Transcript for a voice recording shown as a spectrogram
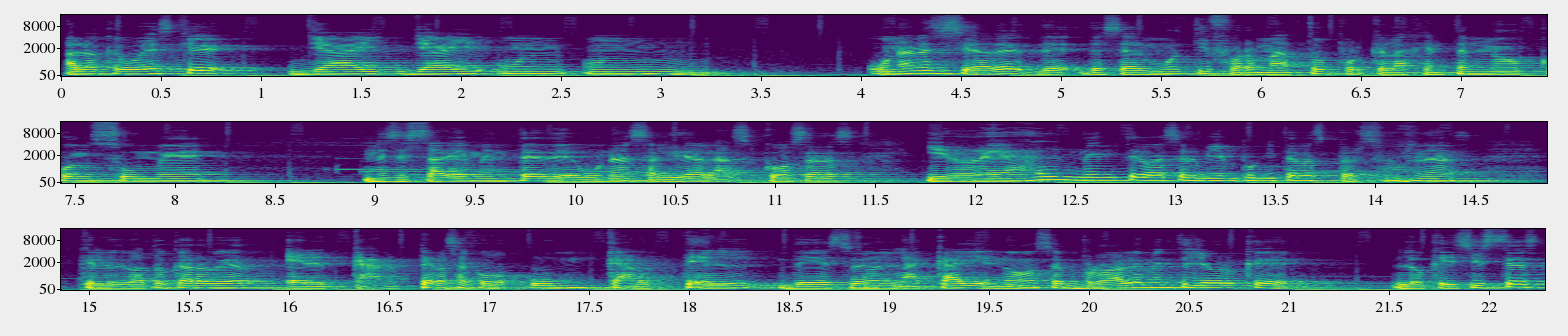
a lo que voy es que ya hay, ya hay un, un- una necesidad de, de- de ser multiformato porque la gente no consume necesariamente de una salida a las cosas y realmente va a ser bien poquitas las personas que les va a tocar ver el cartel, o sea, como un cartel de esto Sí. en la calle, ¿no? O sea, probablemente yo creo que lo que hiciste es,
